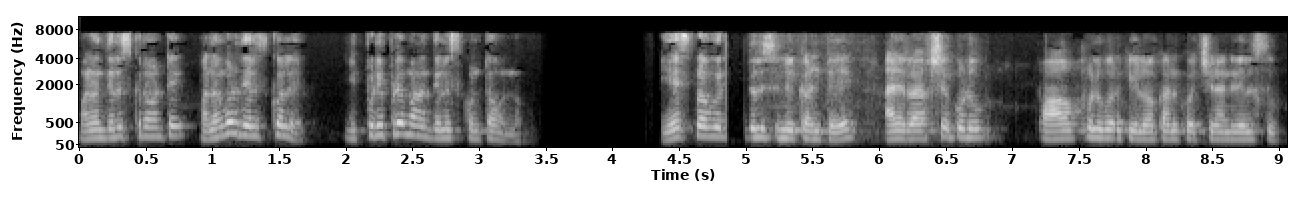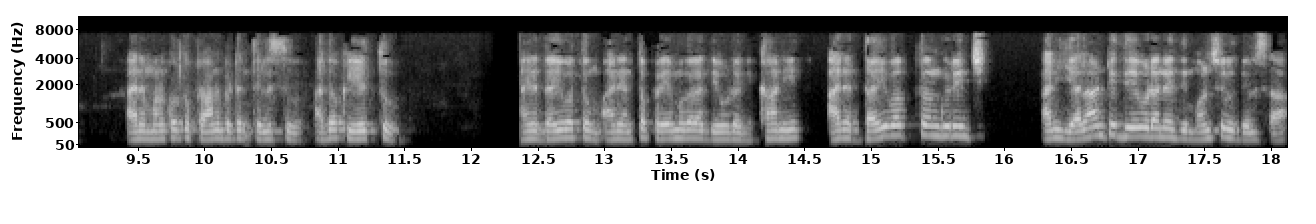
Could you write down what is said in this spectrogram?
మనం తెలుసుకున్నామంటే మనం కూడా తెలుసుకోలేదు. ఇప్పుడిప్పుడే మనం తెలుసుకుంటా ఉన్నాం. ఏసు ప్రభు తెలుసు నీకంటే ఆయన రక్షకుడు పాపుల వరకు ఈ లోకానికి వచ్చినని తెలుసు. ఆయన మనకొక ప్రాణం పెట్టని తెలుసు. అదొక ఎత్తు. ఆయన దైవత్వం. ఆయన ఎంత ప్రేమగల దేవుడని. కానీ ఆయన దైవత్వం గురించి ఆయన ఎలాంటి దేవుడు అనేది మనుషులకు తెలుసా?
